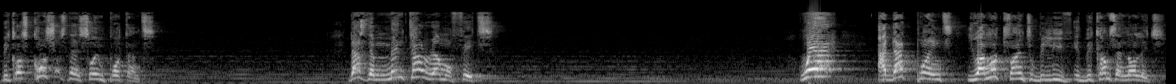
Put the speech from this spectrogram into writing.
Because consciousness is so important. That's the mental realm of faith. Where at that point you are not trying to believe, it becomes a knowledge.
